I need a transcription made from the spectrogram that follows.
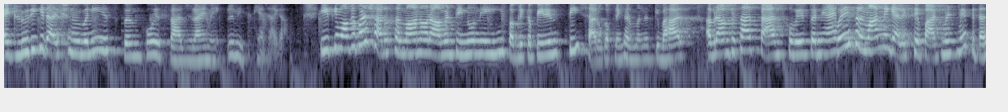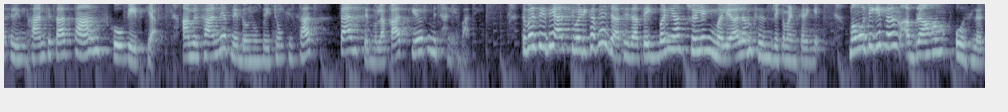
एटलूरी की डायरेक्शन में बनी इस फ़िल्म को इस साल जुलाई में रिलीज़ किया जाएगा। ईद के मौके पर शाहरुख सलमान और आमिर तीनों ने ही पब्लिक अपीयरेंस दी। शाहरुख अपने घर मन्नत के बाहर अबराम के साथ फैंस को वेव करने आए। वहीं सलमान ने गैलेक्सी अपार्टमेंट में पिता सलीम खान के साथ फैंस को वेव किया। आमिर खान ने अपने दोनों बेटों के साथ फैंस से मुलाकात की और मिठाइयाँ बांटी। तो बस ये थी आज की बड़ी खबर। जाते जाते एक बढ़िया थ्रिलिंग मलयालम फ़िल्म रिकमेंड करेंगे। ममूटी की फ़िल्म अब्राहम ओजलर।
